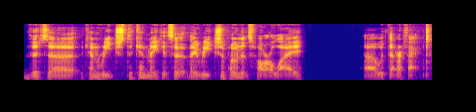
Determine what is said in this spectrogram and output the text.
that can reach that can make it so that they reach opponents far away. uh, with their effect.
